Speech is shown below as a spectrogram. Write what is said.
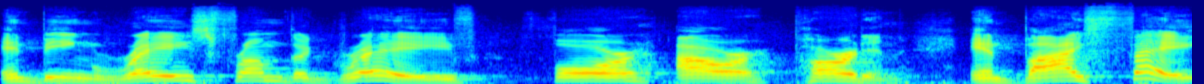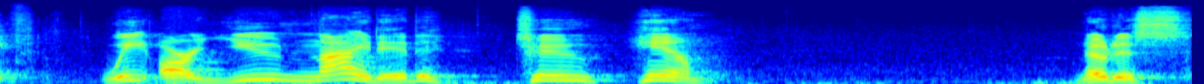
and being raised from the grave for our pardon. And by faith, we are united to him. Notice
